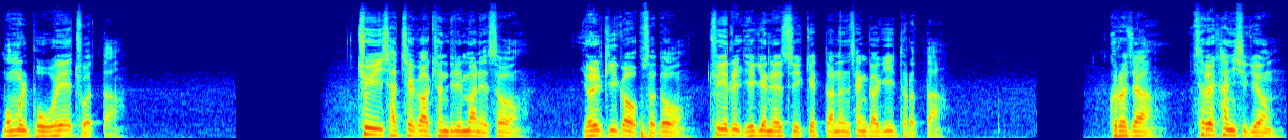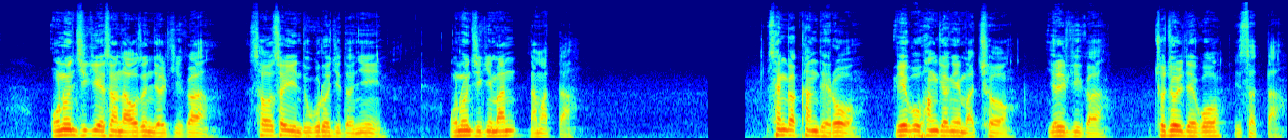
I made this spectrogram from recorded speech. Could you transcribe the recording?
몸을 보호해 주었다. 추위 자체가 견딜만 해서 열기가 없어도 추위를 이겨낼 수 있겠다는 생각이 들었다. 그러자 새벽 1시경 오는 지기에서 나오던 열기가 서서히 누그러지더니 오는 지기만 남았다. 생각한 대로 외부 환경에 맞춰 열기가 조절되고 있었다.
